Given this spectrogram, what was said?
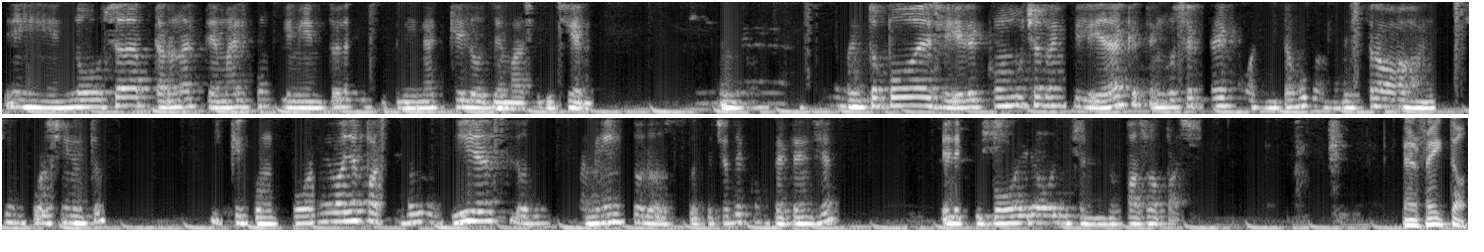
eh, no se adaptaron al tema del cumplimiento de la disciplina que los demás hicieron. En este momento puedo decir con mucha tranquilidad que tengo cerca de 40 jugadores trabajando 100% y que conforme vaya pasando los días, los departamentos, los, las fechas de competencia, el equipo va a ir evolucionando paso a paso. Perfecto.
